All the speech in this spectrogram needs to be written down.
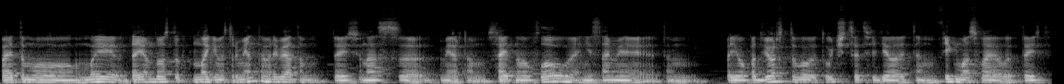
Поэтому мы даем доступ к многим инструментам ребятам, то есть у нас, например, там сайт Novoflow, они сами там его подверстывают, учатся это все делать, там, фигму осваивают. То есть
